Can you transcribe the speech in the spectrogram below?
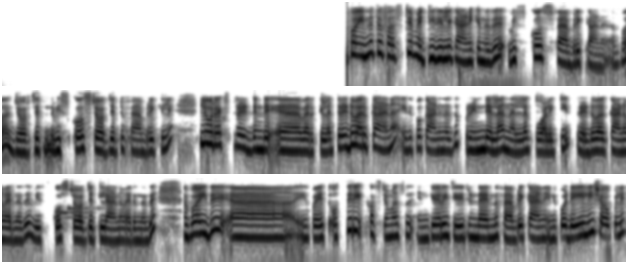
അപ്പോൾ ഇന്നത്തെ ഫസ്റ്റ് മെറ്റീരിയൽ കാണിക്കുന്നത് വിസ്കോസ് ഫാബ്രിക് ആണ്. അപ്പോൾ ജോർജറ്റ് വിസ്കോസ് ജോർജറ്റ് ഫാബ്രിക്കിൽ ലൂറക്സ് ത്രെഡിന്റെ വർക്കില്ല ത്രെഡ് വർക്കാണ് ഇതിപ്പോ കാണുന്നത് പ്രിന്റ് അല്ല നല്ല ക്വാളിറ്റി ത്രെഡ് വർക്കാണ് വരുന്നത്. വിസ്കോസ് ജോർജറ്റിലാണ് വരുന്നത്. അപ്പോൾ ഇത് ഇപ്പോൾ ഒത്തിരി കസ്റ്റമേഴ്സ് എൻക്വയറി ചെയ്തിട്ടുണ്ടായിരുന്ന ഫാബ്രിക് ആണ്. ഇനിയിപ്പോൾ ഡെയിലി ഷോപ്പിൽ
